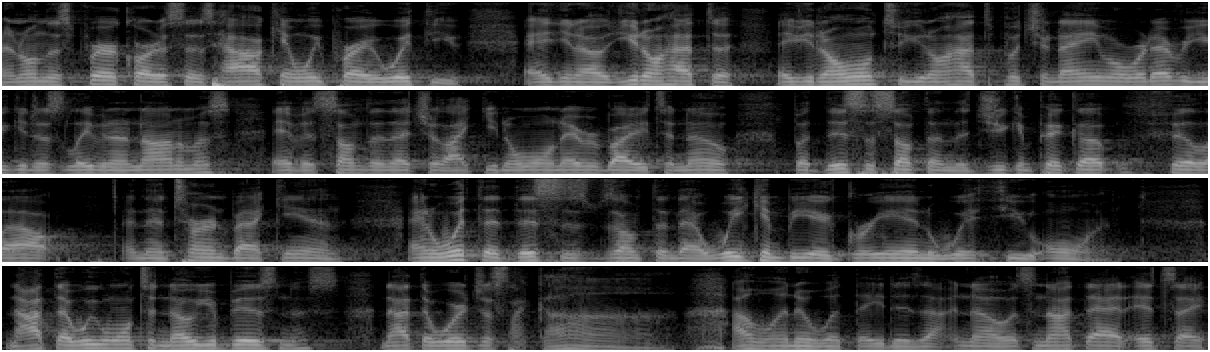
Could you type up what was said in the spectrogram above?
And on this prayer card, it says, How can we pray with you? And you know, you don't have to, if you don't want to, you don't have to put your name or whatever. You can just leave it anonymous if it's something that you're like, you don't want everybody to know. But this is something that you can pick up, fill out, and then turn back in. And with it, this is something that we can be agreeing with you on. Not that we want to know your business, not that we're just like, ah, I wonder what they desire. No, it's not that. It's a,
